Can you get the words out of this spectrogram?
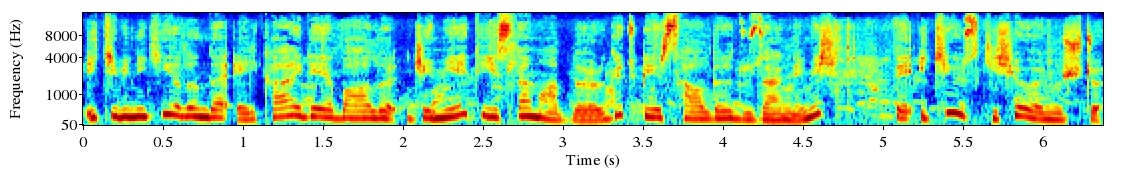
2002 yılında El-Kaide'ye bağlı Cemiyeti İslam adlı örgüt bir saldırı düzenlemiş ve 200 kişi ölmüştü.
